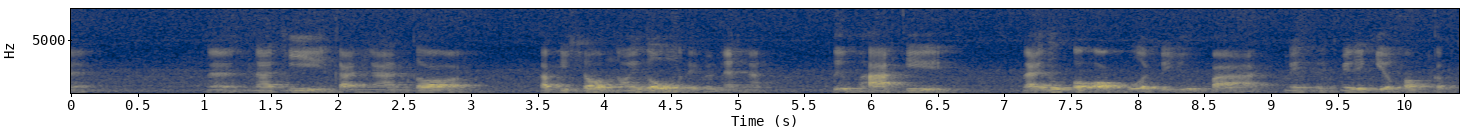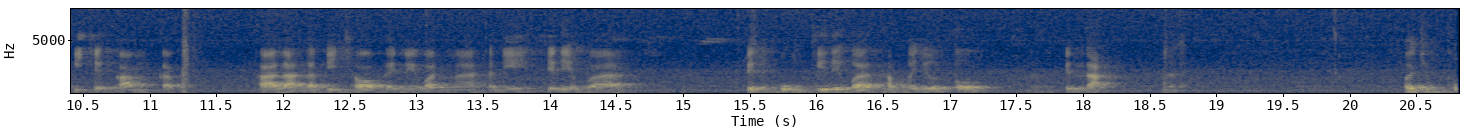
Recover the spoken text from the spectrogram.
นะนะหน้าที่การงานก็รับผิดชอบน้อยลงอะไรแบบนั้นนะหรือพระที่หลายรูปก็ออกบวชไปอยู่ป่าไม่ไม่ได้เกี่ยวข้องกับกิจกรรมกับภาระรับผิดชอบไปในวัดมากอันนี้จะเรียกว่า เป็นกลุ่มที่เรียกว่าทำประโยชน์ตนเป็นหลักนะพระพุ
